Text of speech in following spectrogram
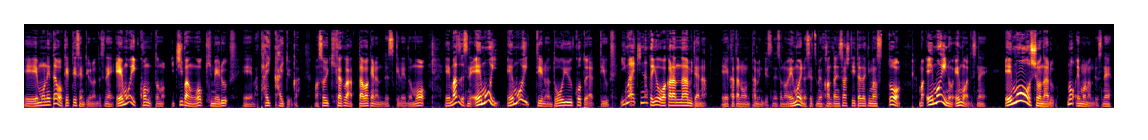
えーエモネタ王決定戦というのはですね、エモいコントの一番を決める、えーまあ、大会というか、まあ、そういう企画があったわけなんですけれども、えーまずですね、エモい、エモいっていうのはどういうことやっていう、いまいちなんかようわからんな、みたいな、え方のためにですね、そのエモいの説明を簡単にさせていただきますと、まあ、エモいのエモはですね、エモーショナルのエモなんですね。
